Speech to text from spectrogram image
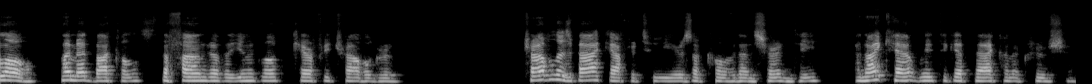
Hello, I'm Ed Buchholz, the founder of the Uniglobe Carefree Travel Group. Travel is back after two years of COVID uncertainty, and I can't wait to get back on a cruise ship.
